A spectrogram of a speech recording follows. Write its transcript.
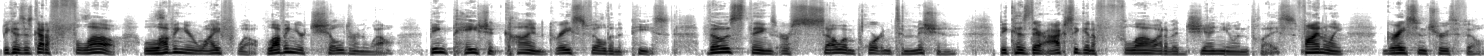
Because it's got to flow. Loving your wife well, loving your children well, being patient, kind, grace filled, and at peace. Those things are so important to mission because they're actually going to flow out of a genuine place. Finally, grace and truth filled.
